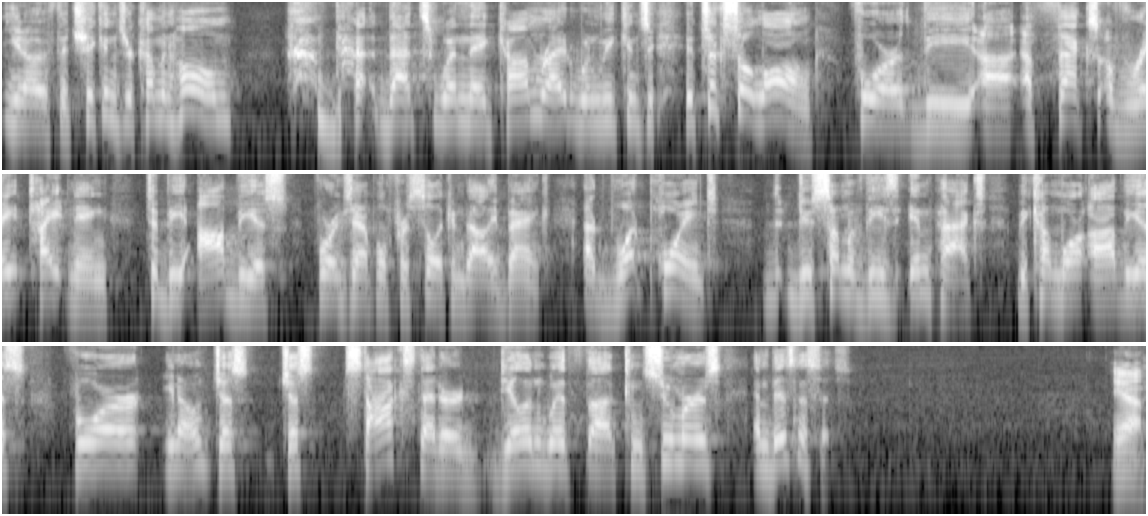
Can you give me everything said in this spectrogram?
you know, if the chickens are coming home, that, that's when they come, right? When we can see. It took so long for the uh, effects of rate tightening to be obvious, for example, for Silicon Valley Bank. At what point do some of these impacts become more obvious for you know just just stocks that are dealing with uh, consumers and businesses. Yeah.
